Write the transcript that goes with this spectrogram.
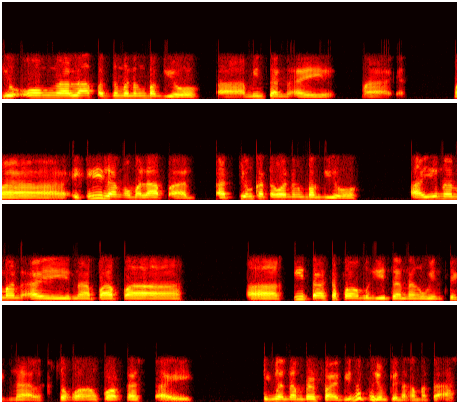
yung ah, lapad naman ng bagyo, ah, minsan ay ma, maikli lang o malapad at yung katawan ng bagyo, ay yun naman ay napapa ah, kita sa pamamagitan ng wind signal. So kung ang forecast ay signal number 5, yun po yung pinakamataas.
